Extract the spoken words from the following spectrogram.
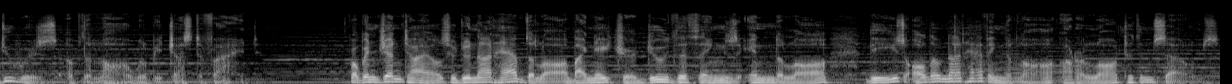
doers of the law will be justified. For when Gentiles who do not have the law by nature do the things in the law, these, although not having the law, are a law to themselves,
